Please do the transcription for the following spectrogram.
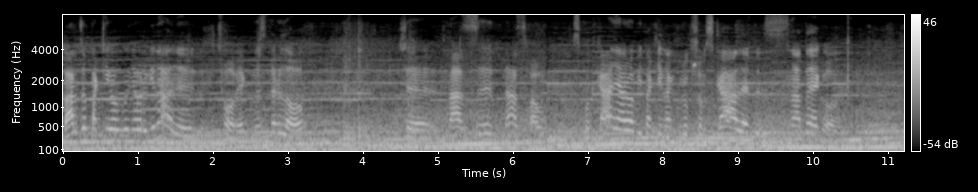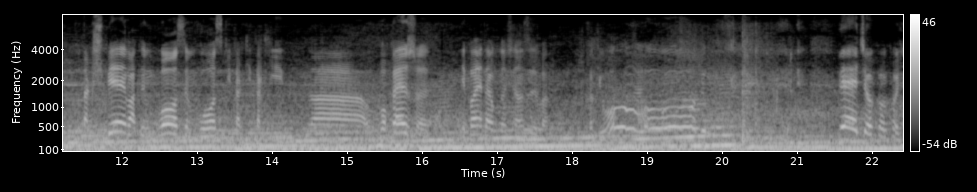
Bardzo taki ogólnie oryginalny człowiek, Mr. Love się naz, nazwał. Spotkania robi takie na grubszą skalę, zna tego. To tak śpiewa tym głosem włoski, taki, taki na, w operze. Nie pamiętam jak on się nazywa. Taki Wiecie o kogo chodzi,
